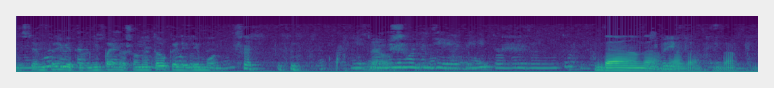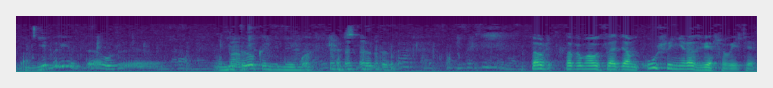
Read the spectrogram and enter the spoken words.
Если он привит, не поймешь, он не итрог или лимон. да? Если Да он на лимонном дереве привит, то он вроде не трогает. Да, да, да, да, да, да. Гибрид, да, уже не Мутант. трог и не лимон. Что-то. Только, только могу сказать вам, уши не развешивайте.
